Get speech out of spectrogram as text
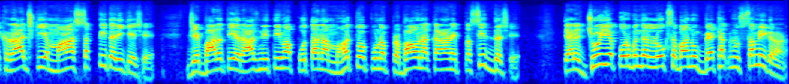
એક રાજકીય મહાશક્તિ તરીકે છે, જે ભારતીય રાજનીતિમાં પોતાના મહત્વપૂર્ણ પ્રભાવના કારણે પ્રસિદ્ધ છે. ત્યારે જોઈએ પોરબંદર લોકસભાનું બેઠકનું સમીકરણ.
